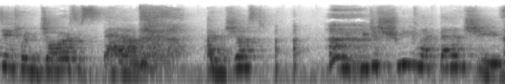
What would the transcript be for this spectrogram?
Stage wearing jars of spam and just we, we just shriek like banshees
